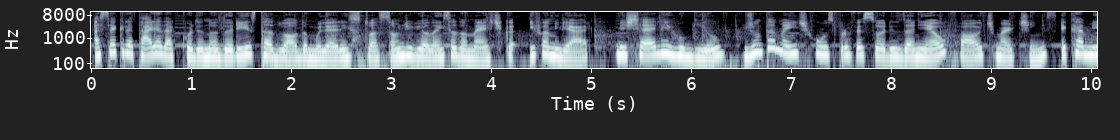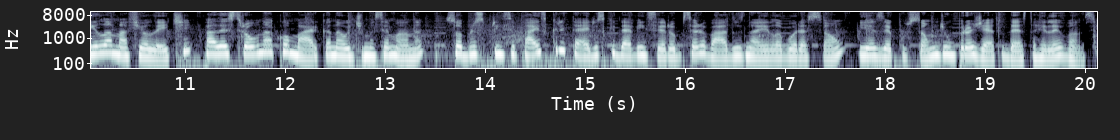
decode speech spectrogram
A secretária da Coordenadoria Estadual da Mulher em Situação de Violência Doméstica e Familiar, Michele Ruguil, juntamente com os professores Daniel Fault Martins e Camila Mafioletti, palestrou na comarca na última semana sobre os principais critérios que devem ser observados observados na elaboração e execução de um projeto desta relevância.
